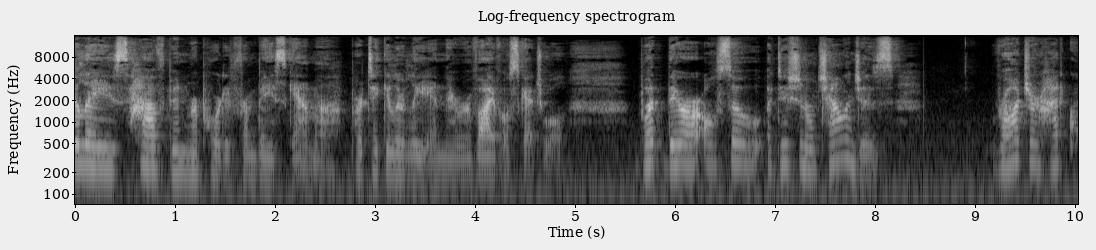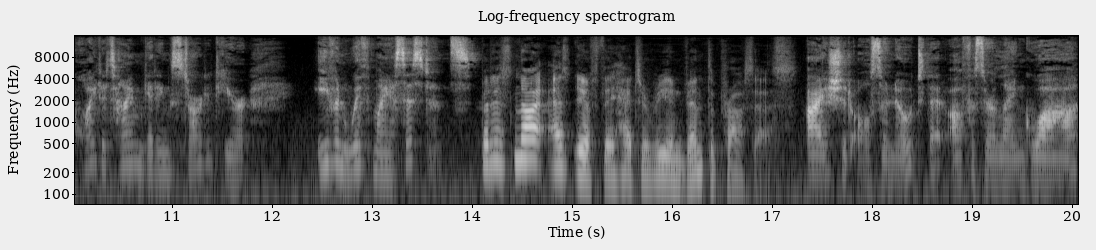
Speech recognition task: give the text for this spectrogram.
Delays have been reported from Base Gamma, particularly in their revival schedule. But there are also additional challenges. Roger had quite a time getting started here, even with my assistance. But it's not as if they had to reinvent the process. I should also note that Officer Langlois,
